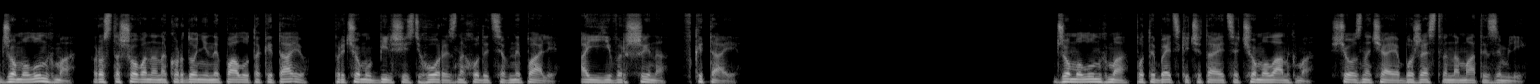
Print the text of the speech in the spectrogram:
Джомолунгма розташована на кордоні Непалу та Китаю, причому більшість гори знаходиться в Непалі, а її вершина в Китаї. Джомолунгма по-тибетськи читається Чомолангма, що означає Божественна мати землі.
